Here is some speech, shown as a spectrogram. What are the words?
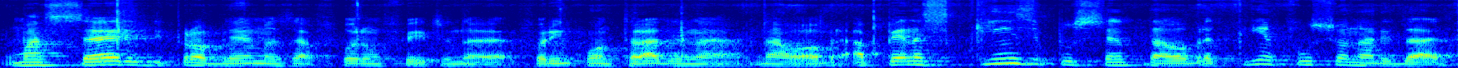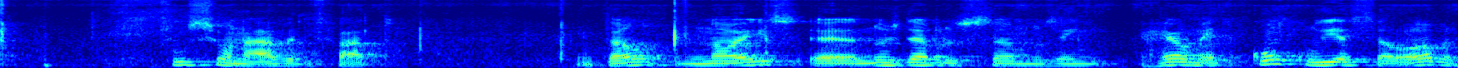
Uma série de problemas foram feitos, na, foram encontrados na, na obra. Apenas 15% da obra tinha funcionalidade, funcionava de fato. Então, nós eh, nos debruçamos em realmente concluir essa obra.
